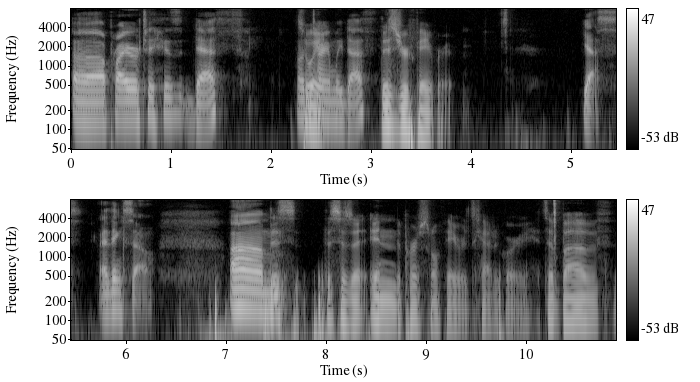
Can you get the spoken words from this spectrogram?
Uh, prior to his death, So wait. untimely death. This is your favorite. Yes, I think so. Um, This this is a, in the personal favorites category. It's above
